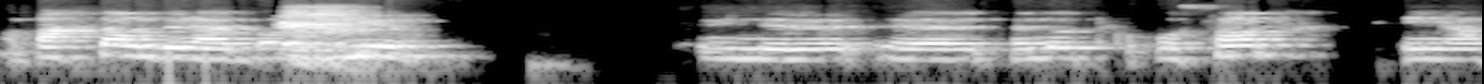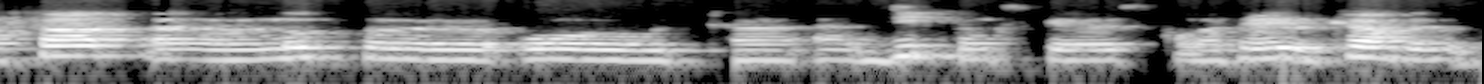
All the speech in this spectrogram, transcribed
en partant de la bordure, une, euh, un autre au centre, et enfin un autre euh, au deep, donc ce qu'on appelle le cœur de,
